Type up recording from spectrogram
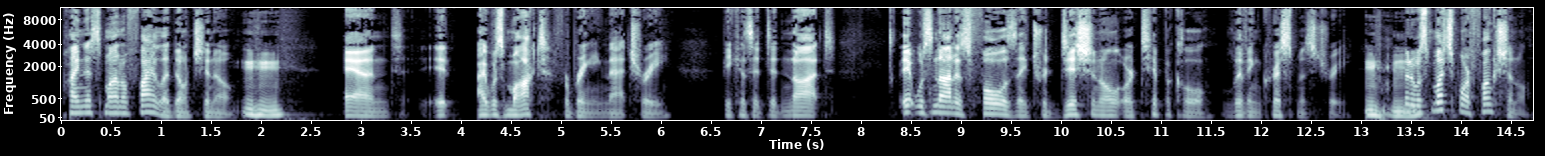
Pinus monophylla, don't you know? Mm-hmm. And it I was mocked for bringing that tree because it did not. It was not as full as a traditional or typical living Christmas tree, but it was much more functional,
